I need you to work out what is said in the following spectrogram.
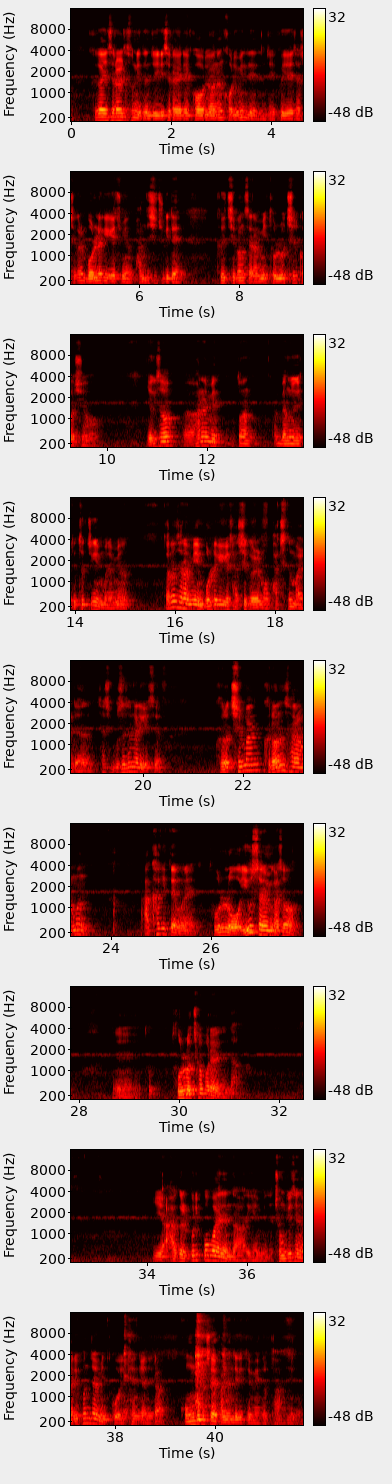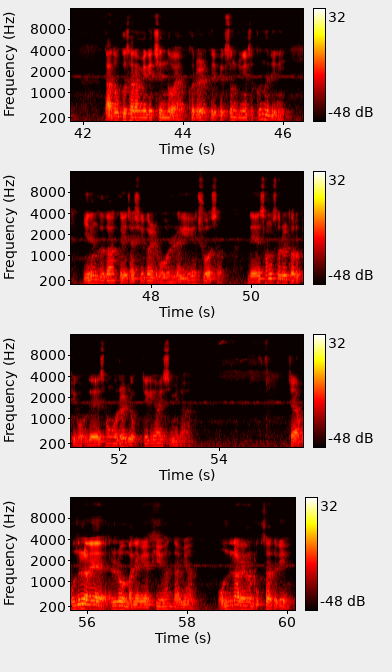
그가 이스라엘 자손이든지 이스라엘의 거류하는 거류민이든지 그의 자식을 몰렉에게 주면 반드시 죽이되 그 지방 사람이 돌로 칠 것이요. 여기서 어, 하나님의 또한 명령의 또 특징이 뭐냐면 다른 사람이 몰렉에게 자식을 뭐 바치든 말든 사실 무슨 상관이겠어요? 그렇지만 그런 사람은 악하기 때문에 돌로 이웃 사람이 가서 예, 도, 돌로 쳐버려야 된다. 이 악을 뿌리 뽑아야 된다 얘기합니다. 종교 생활이 혼자 믿고 이렇게 한 게 아니라 공동체에 관련되기 때문에 그렇다 합니다. 나도 그 사람에게 진노하여 그를 그의 백성 중에서 끊으리니 이는 그가 그의 자식을 몰래에게 주어서 내 성소를 더럽히고 내 성호를 욕되게 하였습니다. 자 오늘날로 만약에 비유한다면 오늘날에는 목사들이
